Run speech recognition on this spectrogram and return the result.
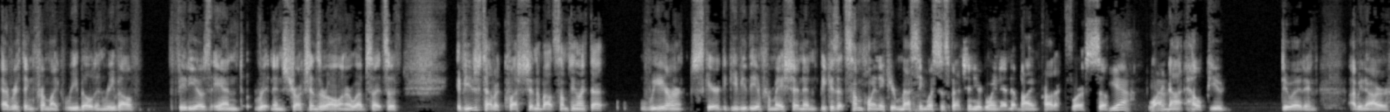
everything from like rebuild and revalve videos and written instructions are all on our website. So if if you just have a question about something like that, we aren't scared to give you the information. And because at some point, if you're messing with suspension, you're going to end up buying product for us. So Yeah. why yeah. not help you do it? And I mean, our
